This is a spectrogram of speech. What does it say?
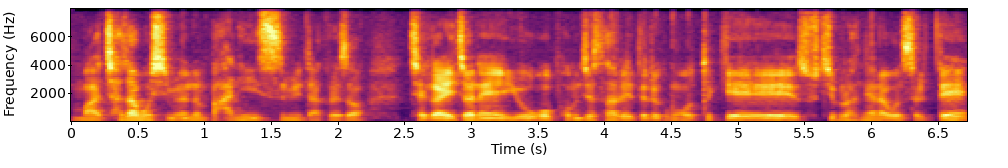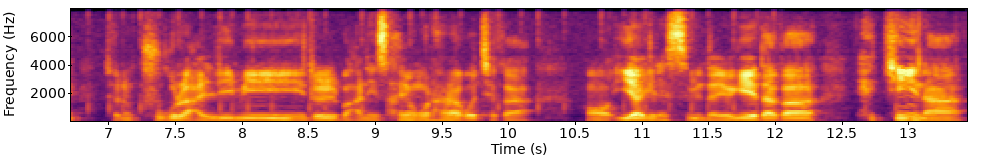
많이 찾아보시면은 많이 있습니다. 그래서 제가 예전에 요거 범죄 사례들을 그럼 어떻게 수집을 하냐라고 했을 때 저는 구글 알림이를 많이 사용을 하라고 제가 어, 이야기를 했습니다. 여기에다가 해킹이나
